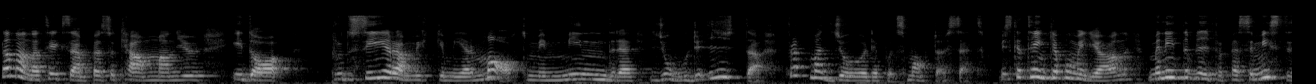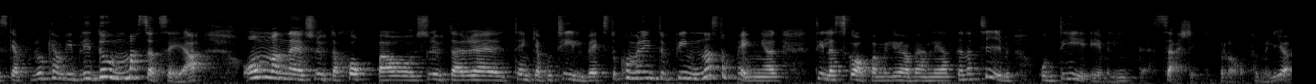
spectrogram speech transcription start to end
Bland annat till exempel så kan man ju idag producera mycket mer mat med mindre jordyta för att man gör det på ett smartare sätt. Vi ska tänka på miljön, men inte bli för pessimistiska för då kan vi bli dumma så att säga. Om man eh, slutar shoppa och slutar eh, tänka på tillväxt, då kommer det inte finnas några pengar till att skapa miljövänliga alternativ och det är väl inte särskilt bra för miljön.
